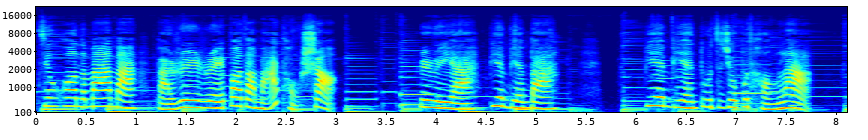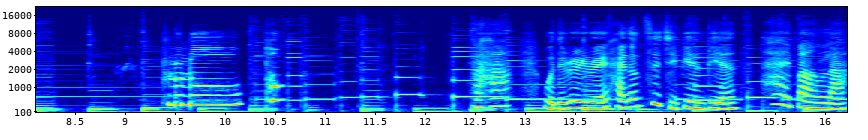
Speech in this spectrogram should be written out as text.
惊慌的妈妈把瑞瑞抱到马桶上。瑞瑞呀，便便吧，便便肚子就不疼啦。噗噜噜，砰！哈哈，我的瑞瑞还能自己便便，太棒了！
